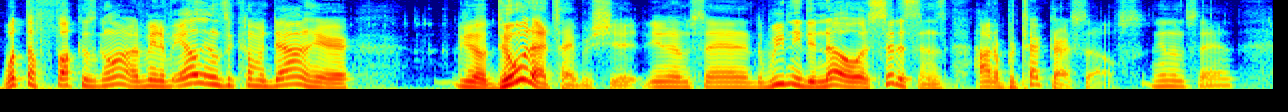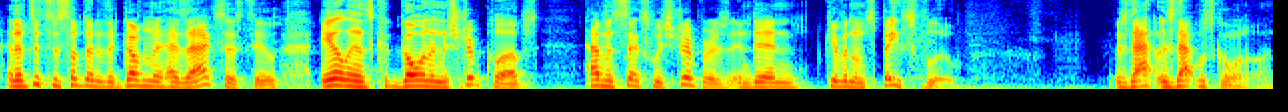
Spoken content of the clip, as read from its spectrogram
What the fuck is going on? I mean, if aliens are coming down here, you know, doing that type of shit, you know what I'm saying? We need to know as citizens how to protect ourselves. You know what I'm saying? And if this is something that the government has access to, aliens going into strip clubs, having sex with strippers, and then giving them space flu. Is that is that what's going on?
